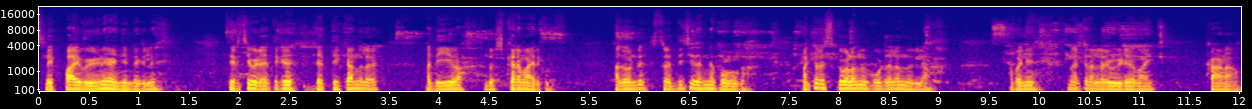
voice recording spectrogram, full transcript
സ്ലിപ്പായി വീണ് കഴിഞ്ഞിട്ടുണ്ടെങ്കിൽ തിരിച്ച് ഇവിടത്തേക്ക് എത്തിക്കുക എന്നുള്ളത് അതീവ ദുഷ്കരമായിരിക്കും. അതുകൊണ്ട് ശ്രദ്ധിച്ച് തന്നെ പോവുക. മറ്റു റിസ്കുകളൊന്നും കൂടുതലൊന്നുമില്ല. അപ്പോൾ ഇനി മറ്റു നല്ലൊരു വീഡിയോയുമായി കാണാം.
